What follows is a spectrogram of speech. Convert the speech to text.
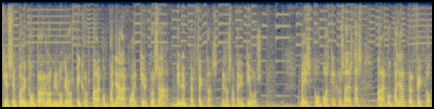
que se pueden comprar lo mismo que los picos. Para acompañar a cualquier cosa, vienen perfectas en los aperitivos. ¿Veis? Con cualquier cosa de estas, para acompañar, perfecto.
